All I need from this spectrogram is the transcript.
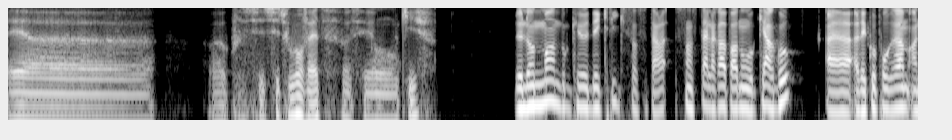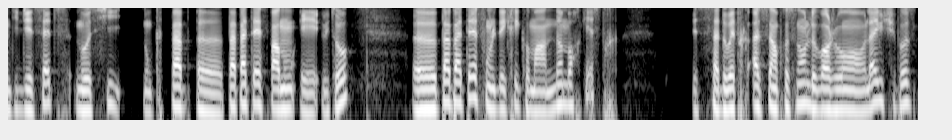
Et euh, euh, c'est tout en fait. On kiffe. Le lendemain, donc, euh, Déclic s'installera- pardon, au Cargo, euh, avec au programme un DJ set, mais aussi donc, Pap- euh, Papatef pardon, et Uto. Euh, Papatef, on le décrit comme un homme orchestre. Et ça doit être assez impressionnant de le voir jouer en live, je suppose.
